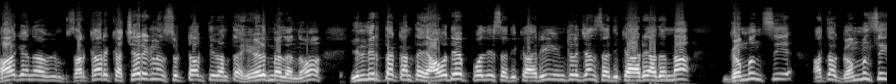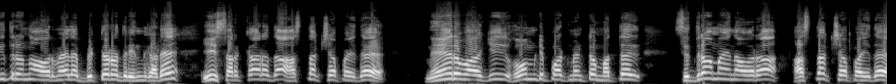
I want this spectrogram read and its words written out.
ಹಾಗೆ ನಾವು ಸರ್ಕಾರಿ ಕಚೇರಿಗಳನ್ನ ಸುಟ್ಟಾಕ್ತೀವಿ ಅಂತ ಹೇಳಿದ್ಮೇಲೂ ಇಲ್ಲಿರ್ತಕ್ಕಂಥ ಯಾವುದೇ ಪೊಲೀಸ್ ಅಧಿಕಾರಿ ಇಂಟೆಲಿಜೆನ್ಸ್ ಅಧಿಕಾರಿ ಅದನ್ನ ಗಮನಿಸಿ ಅಥವಾ ಗಮನಿಸಿದ್ರೂ ಅವ್ರ ಮೇಲೆ ಬಿಟ್ಟಿರೋದ್ರ ಹಿಂದ್ಗಡೆ ಈ ಸರ್ಕಾರದ ಹಸ್ತಕ್ಷೇಪ ಇದೆ. ನೇರವಾಗಿ ಹೋಮ್ ಡಿಪಾರ್ಟ್ಮೆಂಟ್ ಮತ್ತೆ ಸಿದ್ದರಾಮಯ್ಯನವರ ಹಸ್ತಕ್ಷೇಪ ಇದೆ.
